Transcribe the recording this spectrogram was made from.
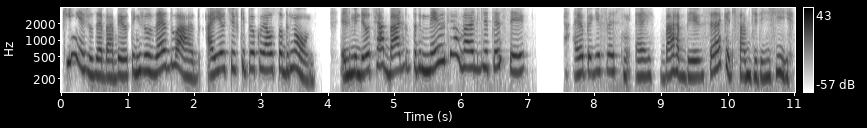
quem é José Barbeiro? Tem José Eduardo. Aí eu tive que procurar o sobrenome. Ele me deu o trabalho, o primeiro trabalho de TC. Aí eu peguei e falei assim: é, Barbeiro, será que ele sabe dirigir?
